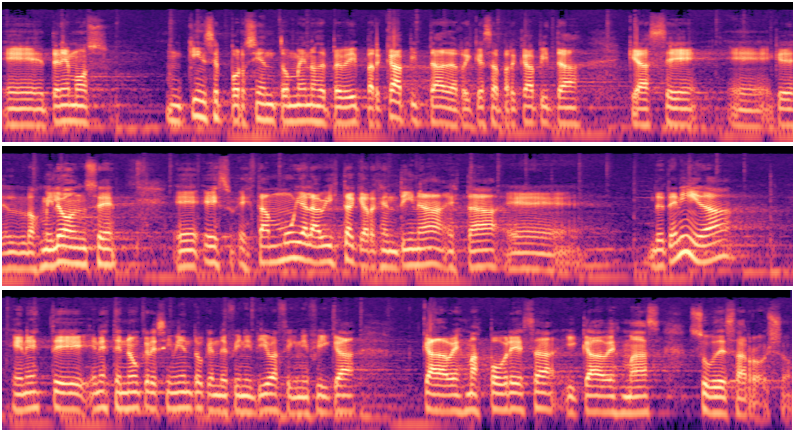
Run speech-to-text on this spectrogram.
eh, tenemos un 15% menos de PBI per cápita, de riqueza per cápita que hace eh, que el 2011. es, está muy a la vista que Argentina está detenida en este, en este no crecimiento que en definitiva significa cada vez más pobreza y cada vez más subdesarrollo.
